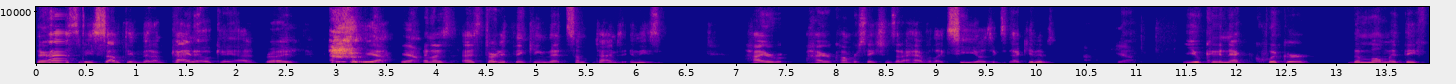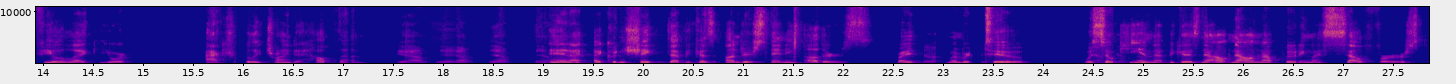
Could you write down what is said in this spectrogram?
there has to be something that I'm kind of okay at, right? yeah, yeah. And I, I started thinking that sometimes in these higher higher conversations that I have with like CEOs, executives, yeah, you connect quicker the moment they feel like you're actually trying to help them. Yeah, yeah, yeah. Yeah. And I, I couldn't shake that because understanding others, right? Yeah. Remember too, was yeah. so key in that because now now I'm not putting myself first.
